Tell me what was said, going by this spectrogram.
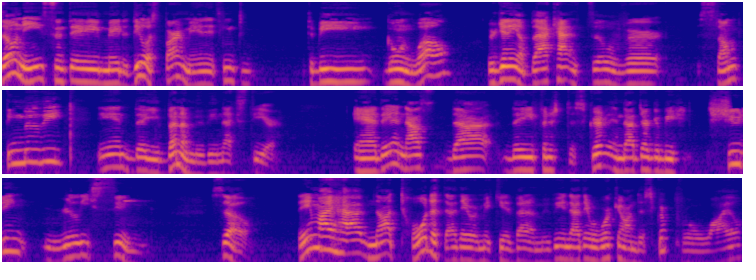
Sony, since they made a deal with Spider-Man, it seemed to, to be going well. We're getting a Black Cat and Silver something movie and the Venom movie next year. And they announced that they finished the script and that they're going to be shooting really soon. So, they might have not told us that they were making a Venom movie and that they were working on the script for a while,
